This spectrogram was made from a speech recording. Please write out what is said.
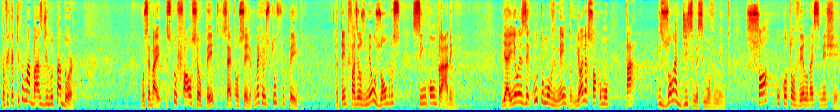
Então fica tipo uma base de lutador. Você vai estufar o seu peito, certo? Ou seja, como é que eu estufo o peito? Eu tento fazer os meus ombros se encontrarem. E aí eu executo o movimento e olha só como tá isoladíssimo esse movimento. Só o cotovelo vai se mexer.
